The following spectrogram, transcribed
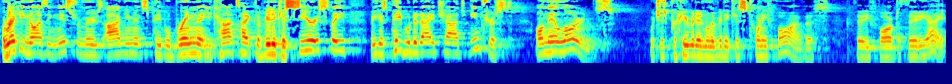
Recognizing this removes arguments people bring that you can't take Leviticus seriously because people today charge interest on their loans, which is prohibited in Leviticus 25, verse 35 to 38.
